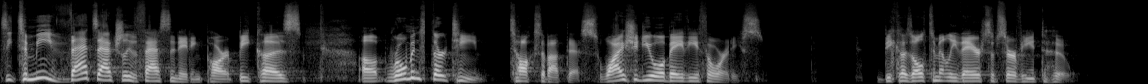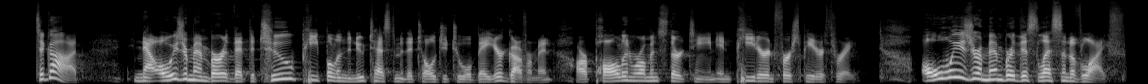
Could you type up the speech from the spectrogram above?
See, to me, that's actually the fascinating part because uh, Romans 13 talks about this. Why should you obey the authorities? Because ultimately they are subservient to who? To God. Now, always remember that the two people in the New Testament that told you to obey your government are Paul in Romans 13 and Peter in 1 Peter 3. Always remember this lesson of life.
